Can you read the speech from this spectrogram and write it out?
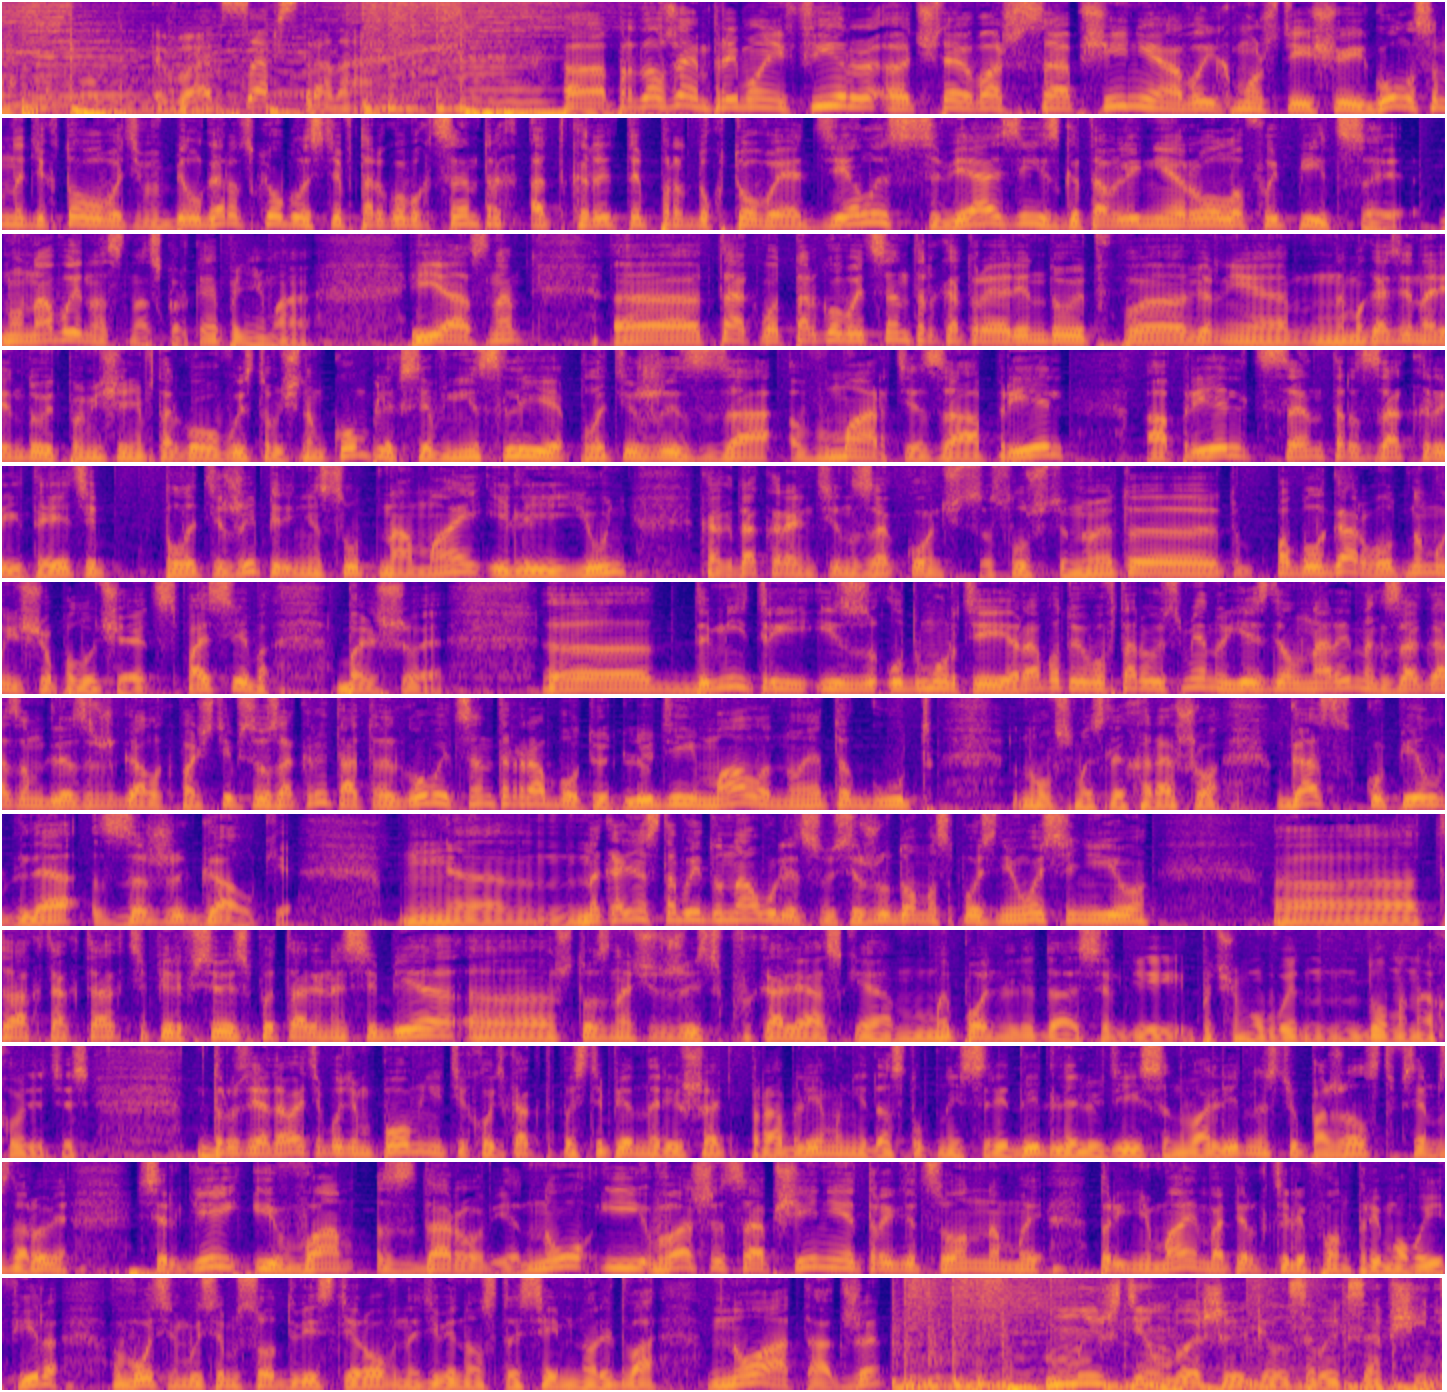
Ватсап-страна! А, Продолжаем прямой эфир. Э, Читаю ваши сообщения, а вы их можете еще и голосом надиктовывать. В Белгородской области в торговых центрах открыты продуктовые отделы, связи, изготовления роллов и пиццы. Ну, на вынос, насколько я понимаю. Ясно. Э, Так, вот торговый центр, который арендует, э, вернее, магазин арендует помещение в торгово-выставочном комплексе, внесли платежи за, в марте за апрель. Апрель центр закрыт. И эти платежи перенесут на май или июнь, когда карантин закончится. Слушайте, ну это, это по-благородному еще получается. Спасибо большое. Э, Дмитрий из Удмуртии. Работаю во вторую смену, ездил на рынок за газом для зажигалок. Почти все закрыто, а торговый центр работает. Людей мало, но это гуд. Ну, в смысле, хорошо. Газ купил для зажигалки. Э, Наконец-то выйду на улицу. Сижу дома с поздней осенью. А, так, так, так, теперь все испытали на себе. А, что значит жизнь в коляске? Мы поняли, да, Сергей, почему вы дома находитесь. Друзья, давайте будем помнить и хоть как-то постепенно решать проблему недоступной среды для людей с инвалидностью. Пожалуйста, всем здоровья. Сергей, и вам здоровья. Ну и ваши сообщения традиционно мы принимаем. Во-первых, телефон прямого эфира 8 800 200 ровно 9702. Ну а также... Мы ждем ваших голосовых сообщений.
